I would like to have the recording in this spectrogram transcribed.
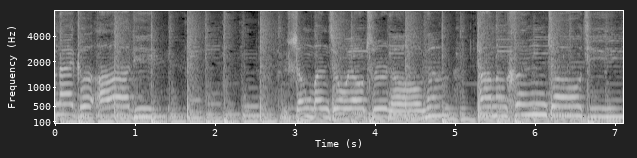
耐克阿迪，上班就要迟到了，他们很着急。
